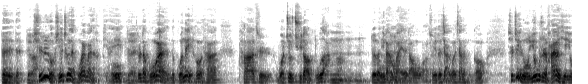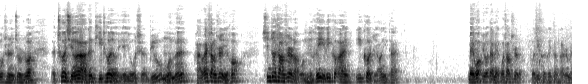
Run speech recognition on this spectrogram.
对对对，对吧？其实有些车在国外卖的很便宜，对。就是在国外、在国内以后它，它是我就渠道独揽嘛，嗯嗯对吧？你买不买也得找我，所以它价格加的很高。其实这种优势还有一些优势呢，就是说，呃，车型啊跟提车有一些优势，比如我们海外上市以后，新车上市了，我们就可以立刻哎，立刻只要你在美国，比如在美国上市的，我立刻可以上海市美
